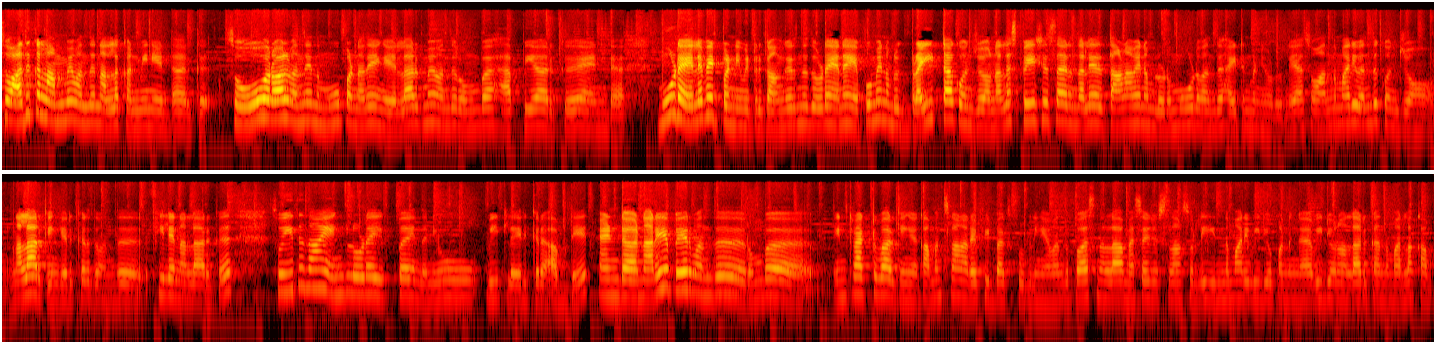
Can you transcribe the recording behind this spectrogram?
ஸோ அதுக்கெல்லாமே வந்து நல்ல கன்வீனியண்ட்டாக இருக்குது ஸோ ஓவரால் வந்து இந்த மூவ் பண்ணது எங்கள் எல்லாருக்குமே வந்து ரொம்ப ஹாப்பியாக இருக்குது அண்ட் மூடை எலிவேட் பண்ணி விட்டுருக்கு அங்கே இருந்ததோட. ஏன்னா எப்போவுமே நம்மளுக்கு பிரைட்டாக கொஞ்சம் நல்ல ஸ்பேஷியஸாக இருந்தாலே அது தானாகவே நம்மளோட மூடை வந்து ஹைட்டன் பண்ணி விடும் இல்லையா? ஸோ அந்த மாதிரி வந்து கொஞ்சம் நல்லாயிருக்கு இங்கே இருக்கிறது வந்து ஃபீலே நல்லாயிருக்கு ஸோ இதுதான் எங்களோட இப்போ இந்த நியூ வீட்டில் இருக்கிற அப்டேட் அண்ட் uh, நிறைய பேர் வந்து ரொம்ப இன்ட்ராக்டிவாக இருக்கீங்க. கமெண்ட்ஸ்லாம் நிறைய ஃபீட்பேக்ஸ் கொடுக்குறீங்க. வந்து பர்சனலாக மெசேஜஸ்லாம் சொல்லி இந்த மாதிரி வீடியோ பண்ணுங்கள் வீடியோ நல்லா இருக்குது அந்த மாதிரிலாம்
